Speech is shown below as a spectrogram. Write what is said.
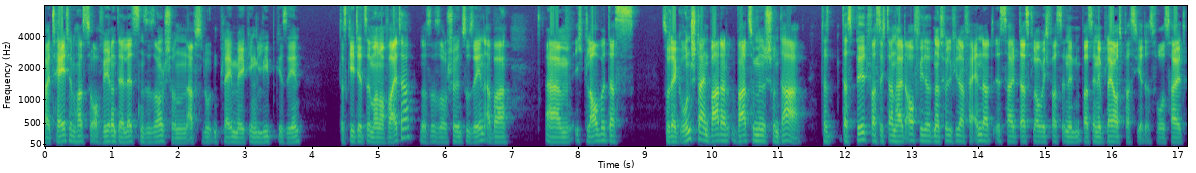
bei Tatum hast du auch während der letzten Saison schon einen absoluten Playmaking-Leap gesehen. Das geht jetzt immer noch weiter, das ist auch schön zu sehen, aber ähm, ich glaube, dass so der Grundstein war, da, war zumindest schon da. Das, das, Bild, was sich dann halt auch wieder natürlich wieder verändert, ist halt das, glaube ich, was in den, was in den Playoffs passiert ist, wo es halt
